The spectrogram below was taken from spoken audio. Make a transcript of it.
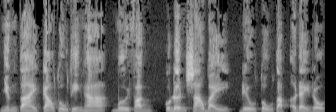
những tài cao thủ thiên hạ mười phần có đến sáu bảy đều tụ tập ở đây rồi.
